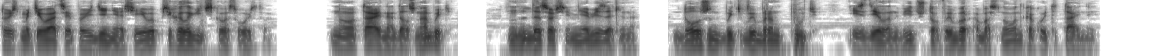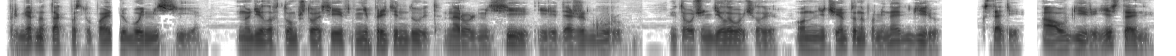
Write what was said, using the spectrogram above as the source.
То есть мотивация поведения Асеева психологического свойства. Но тайна должна быть? Да совсем не обязательно. Должен быть выбран путь и сделан вид, что выбор обоснован какой-то тайной. Примерно так поступает любой мессия. Но дело в том, что Асеев не претендует на роль мессии или даже гуру. Это очень деловой человек. Он мне чем-то напоминает гирю. Кстати, а у гири есть тайны?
